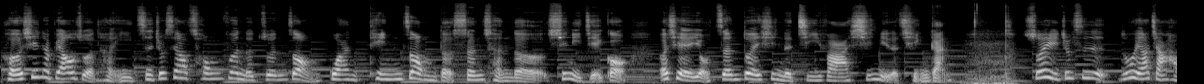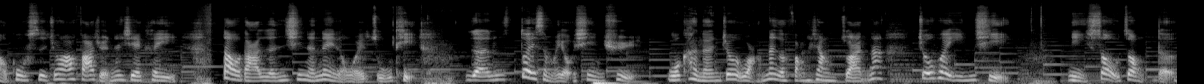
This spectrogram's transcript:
核心的标准很一致，就是要充分的尊重观听众的深层的心理结构，而且有针对性的激发心理的情感。所以就是如果要讲好故事，就要发掘那些可以到达人心的内容为主体，人对什么有兴趣。我可能就往那个方向钻，那就会引起你受众的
